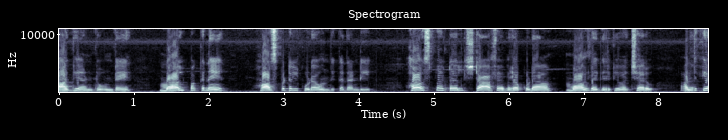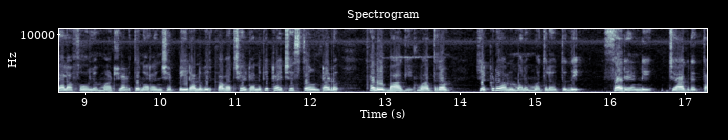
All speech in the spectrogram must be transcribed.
భాగ్య అంటూ ఉంటే మాల్ పక్కనే హాస్పిటల్ కూడా ఉంది కదండి. హాస్పిటల్ స్టాఫ్ ఎవరో కూడా మాల్ దగ్గరికి వచ్చారు. అందుకే అలా ఫోన్లో మాట్లాడుతున్నారని చెప్పి రణవీర్ కవర్ చేయడానికి ట్రై చేస్తూ ఉంటాడు. కానీ బాగీకి మాత్రం ఎక్కడో అనుమానం మొదలవుతుంది. సరే అండి జాగ్రత్త.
